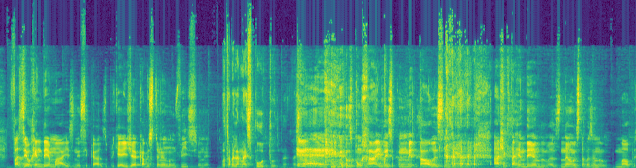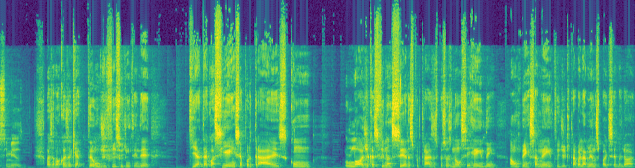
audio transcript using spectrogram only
fazer eu render mais nesse caso, porque aí já acaba se tornando um vício, né? Vou trabalhar mais puto, né? É, com raiva, isso com um metal assim. acha que tá rendendo, mas não, está fazendo mal para si mesmo. Mas é uma coisa que é tão difícil de entender que até com a ciência por trás, com lógicas financeiras por trás, as pessoas não se rendem a um pensamento de que trabalhar menos pode ser melhor.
